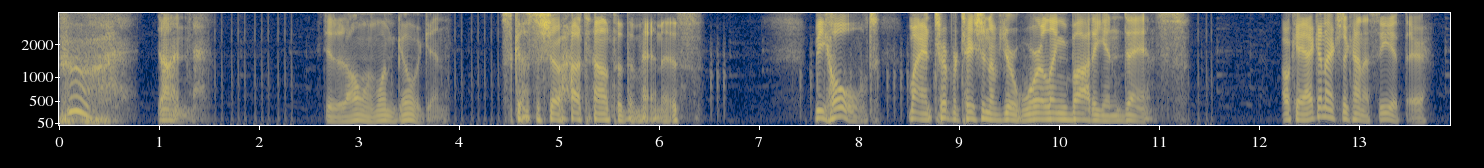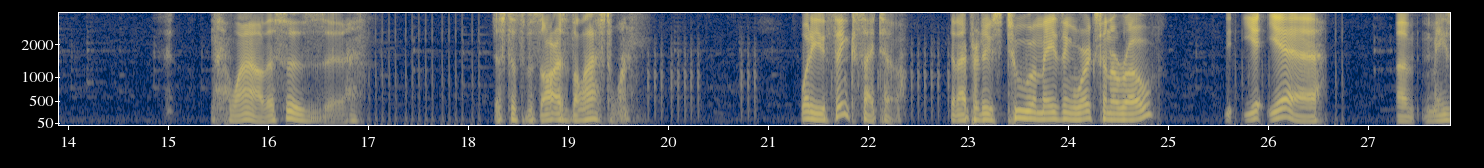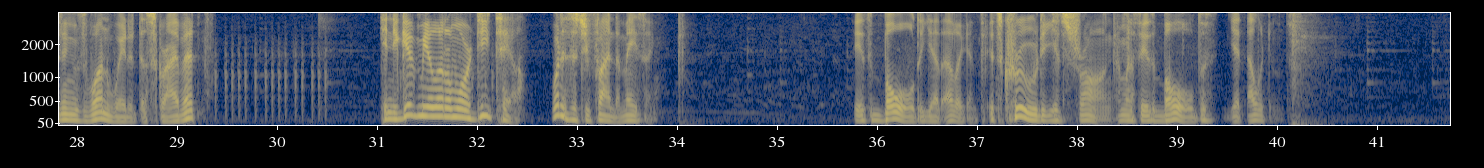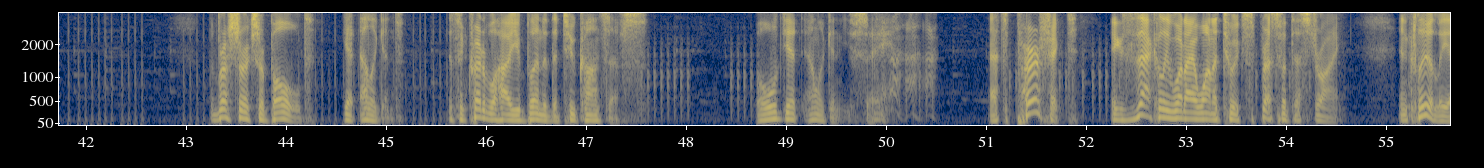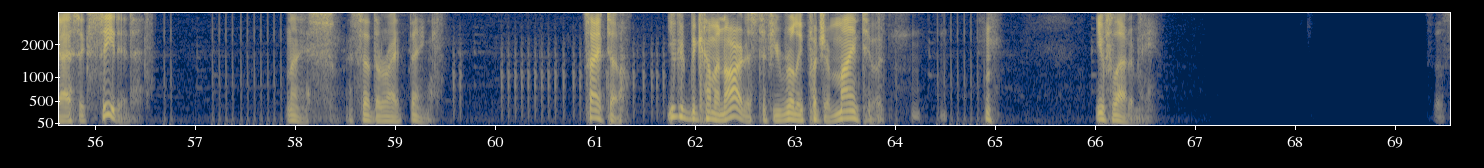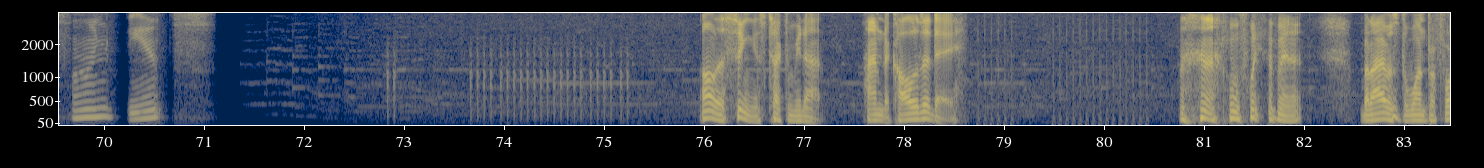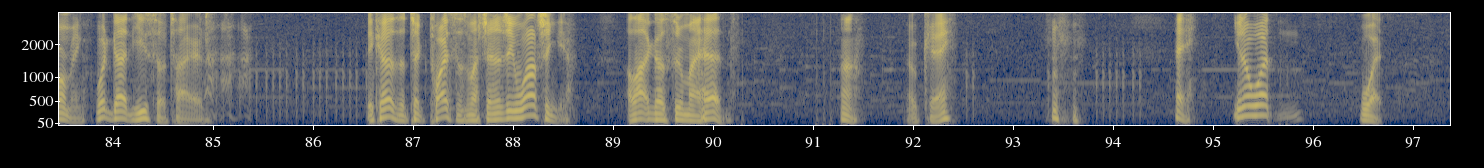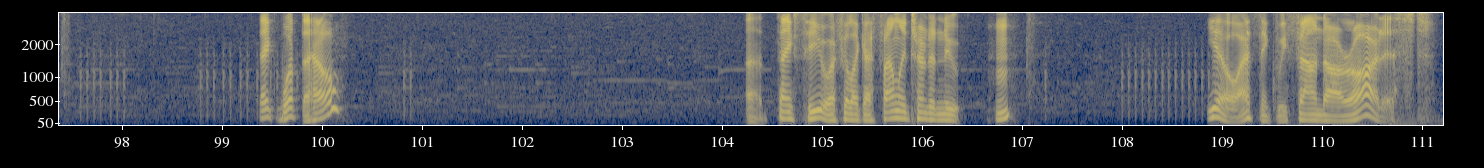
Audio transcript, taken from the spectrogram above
Whew. Done. Did it all in one go again. This goes to show how talented the man is. Behold, my interpretation of your whirling body and dance. Okay, I can actually kind of see it there. Wow, this is uh, just as bizarre as the last one. What do you think, Saito? Did I produce two amazing works in a row? Y yeah. Amazing's one way to describe it. Can you give me a little more detail? What is it you find amazing? It's bold yet elegant. It's crude yet strong. I'm going to say it's bold yet elegant. The brushstrokes are bold yet elegant. It's incredible how you blended the two concepts. Bold yet elegant, you say? That's perfect! Exactly what I wanted to express with this drawing. And clearly I succeeded. Nice. I said the right thing. Saito, you could become an artist if you really put your mind to it. you flatter me. The song, dance. All this singing is tucking me out. Time to call it a day. Wait a minute. But I was the one performing. What got you so tired? Because it took twice as much energy watching you. A lot goes through my head. Huh. Okay. hey, you know what? What? Like, what the hell? Uh, thanks to you, I feel like I finally turned a new... Hmm? Yo, I think we found our artist.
